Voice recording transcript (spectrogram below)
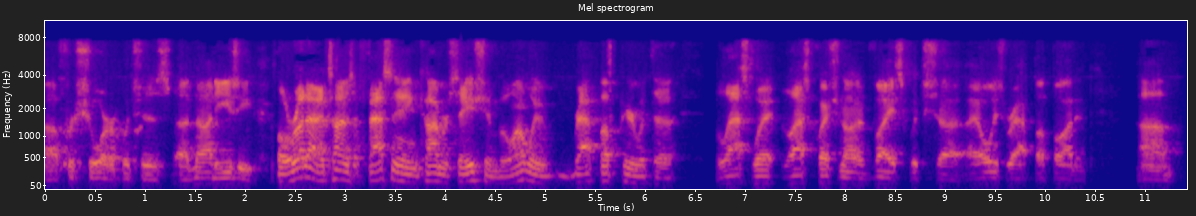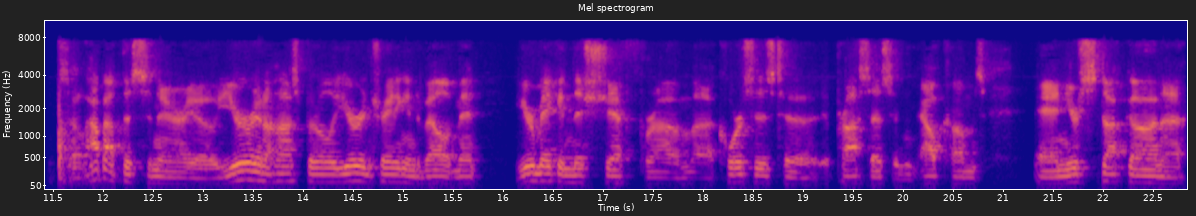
Uh, for sure, which is uh, not easy. But we're running out of time. It's a fascinating conversation, but why don't we wrap up here with the the last way, last question on advice, which uh, I always wrap up on. Um, so how about this scenario? You're in a hospital, you're in training and development, you're making this shift from uh, courses to process and outcomes, and you're stuck on a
